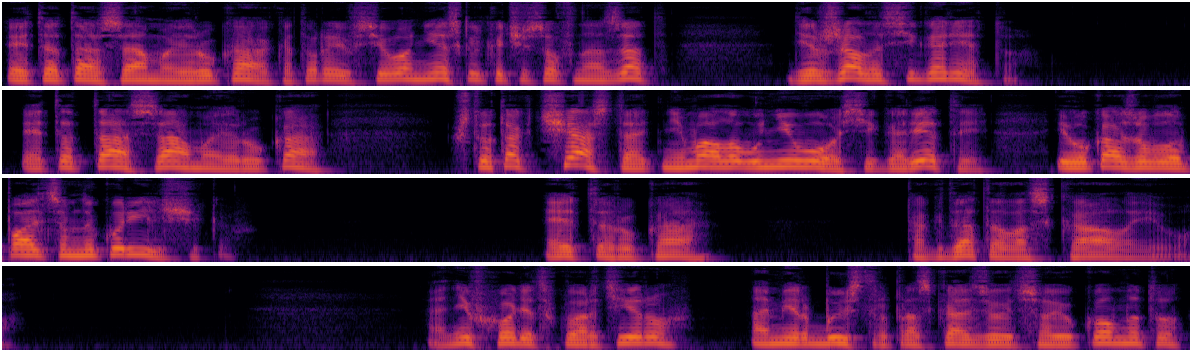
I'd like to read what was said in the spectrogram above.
Это та самая рука, которая всего несколько часов назад держала сигарету. Это та самая рука, что так часто отнимала у него сигареты и указывала пальцем на курильщиков. Эта рука когда-то ласкала его. Они входят в квартиру, Амир быстро проскальзывает в свою комнату,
